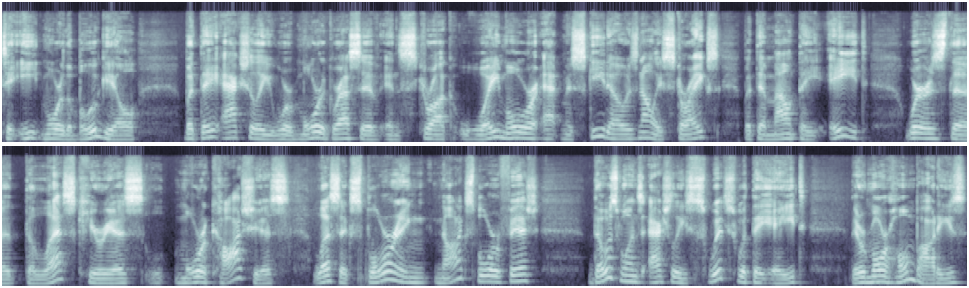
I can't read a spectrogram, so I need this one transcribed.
to eat more of the bluegill, but they actually were more aggressive and struck way more at mosquitoes, not only strikes, but the amount they ate. Whereas the, the less curious, more cautious, less exploring non explorer fish, those ones actually switched what they ate. They were more homebodies,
